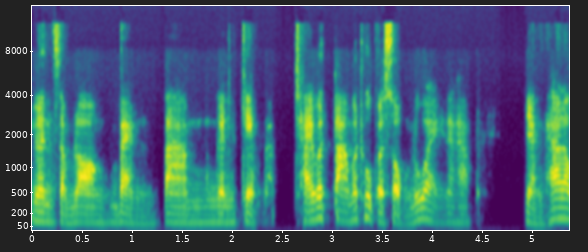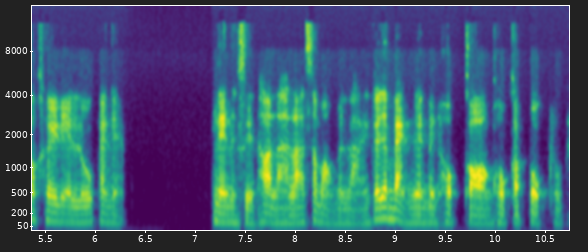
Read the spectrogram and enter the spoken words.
เงินสำรองแบ่งตามเงินเก็บ ใช้ว่าตามวัตถุประสงค์ด้วยนะครับ อย่างถ้าเราเคยเรียนรู้กันเนี่ย ในหนังสือถอดรหัสสมองเงินล้าน ก็จะแบ่งเงินเป็นหกกองหกกระปุกถูกไหม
